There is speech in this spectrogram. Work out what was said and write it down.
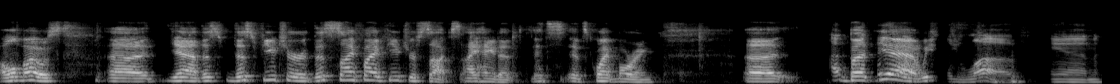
Almost. Uh, yeah, this this future, this sci-fi future sucks. I hate it. It's it's quite boring. Uh, But, yeah, we- love in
